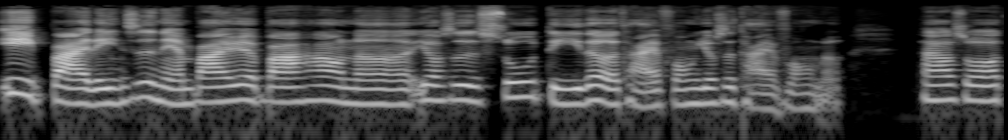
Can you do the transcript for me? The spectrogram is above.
一百零四年八月八号呢，又是苏迪勒台风，又是台风了。他说：“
